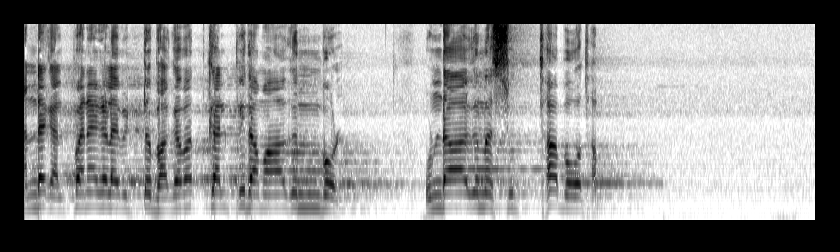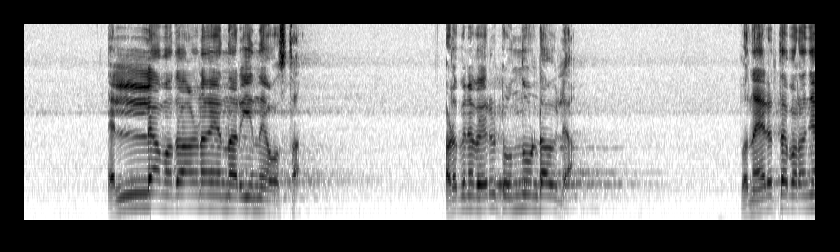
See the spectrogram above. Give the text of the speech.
തന്റെ കൽപ്പനകളെ വിട്ട് ഭഗവത് കൽപ്പിതമാകുമ്പോൾ ഉണ്ടാകുന്ന ശുദ്ധബോധം. എല്ലാം അതാണ് എന്നറിയുന്ന അവസ്ഥ. അവിടെ പിന്നെ വേറിട്ടൊന്നും ഉണ്ടാവില്ല. ഇപ്പൊ നേരത്തെ പറഞ്ഞ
